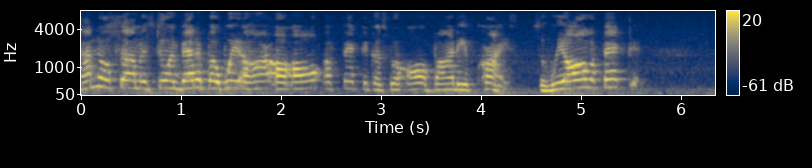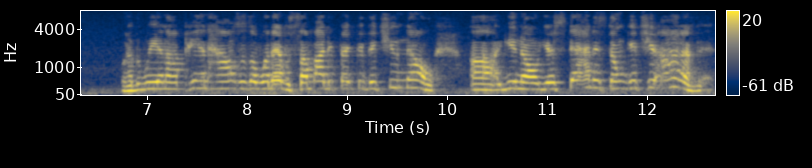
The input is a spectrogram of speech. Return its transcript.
I know some is doing better, but we are, are all affected because we're all body of Christ. So we all affected. Whether we're in our penthouses or whatever, somebody affected that you know, uh, you know, your status don't get you out of it.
